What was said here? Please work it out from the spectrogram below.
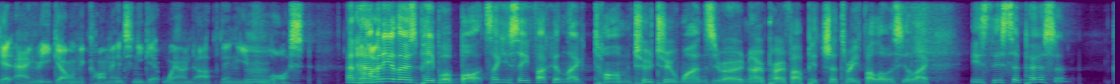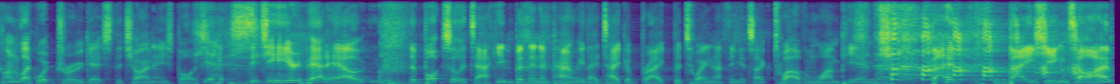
get angry, you go in the comments and you get wound up, then you've lost. Mm. And But how like- many of those people are bots? Like you see fucking like Tom two two one zero, no profile picture, three followers. You're like, is this a person? Kind of like what Drew gets the Chinese bots. Yes. Did you hear about how the, the bots will attack him, but then apparently they take a break between I think it's like twelve and one p.m. Be- Beijing time,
